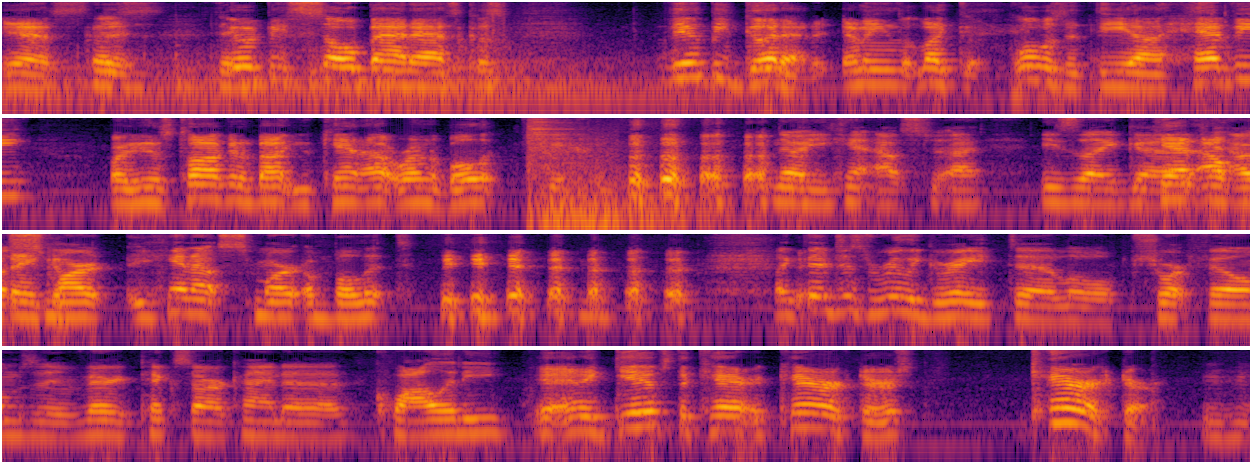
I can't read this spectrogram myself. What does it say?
Yes, because it, would be so badass because they would be good at it. I mean, like what was it? The uh, heavy, where he was talking about you can't outrun a bullet. no, you can't out. He's like uh, can't you can't outthink him. outsmart. You can't outsmart a bullet. Like they're just really great uh, little short films. They're very Pixar kind of quality. Yeah, and it gives the char- characters character. Mhm.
